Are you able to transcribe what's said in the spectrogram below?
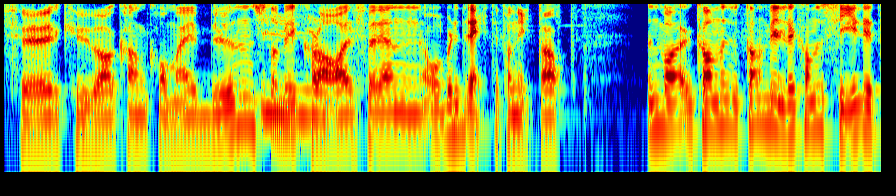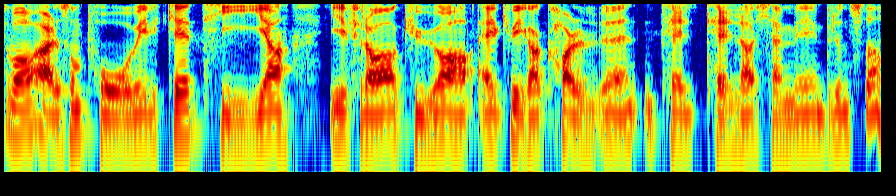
før kua kan komme i brunst og bli klar for en, å bli drekte på nytt igjen. Men kan, kan, Vilde, kan du si litt, hva er det som påvirker tida fra kua eller kviga kalve til, tella kommer i brunst? da?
